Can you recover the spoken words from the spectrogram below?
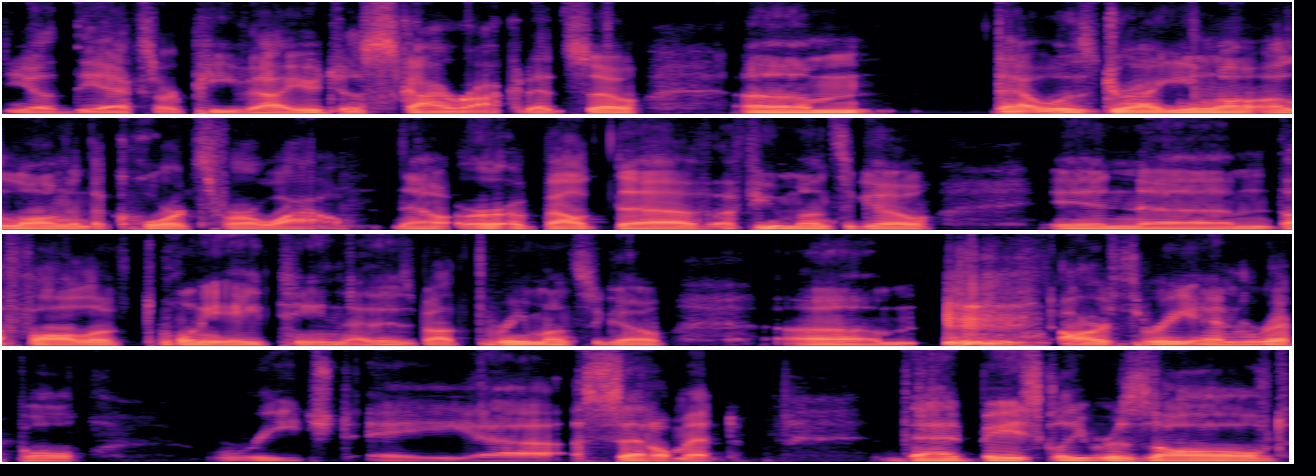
you know the XRP value just skyrocketed. So um, that was dragging along, along in the courts for a while. Now, er, about uh, a few months ago, in um, the fall of 2018, that is about three months ago, um, R3 and Ripple reached a, uh, a settlement that basically resolved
